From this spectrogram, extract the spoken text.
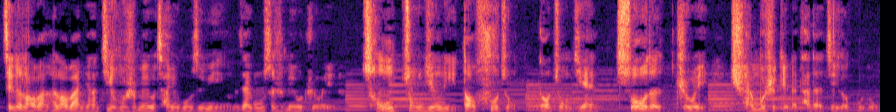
这个老板和老板娘几乎是没有参与公司运营的，在公司是没有职位的。从总经理到副总到总监，所有的职位全部是给了他的这个股东，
